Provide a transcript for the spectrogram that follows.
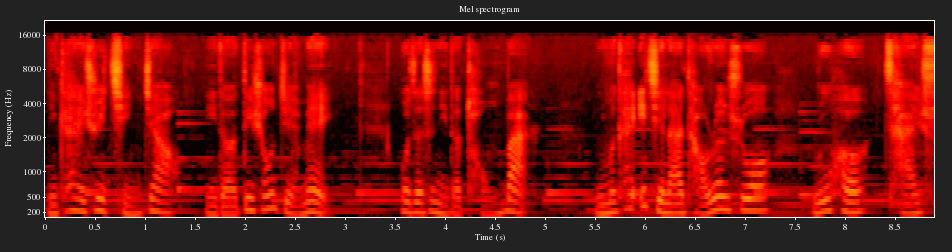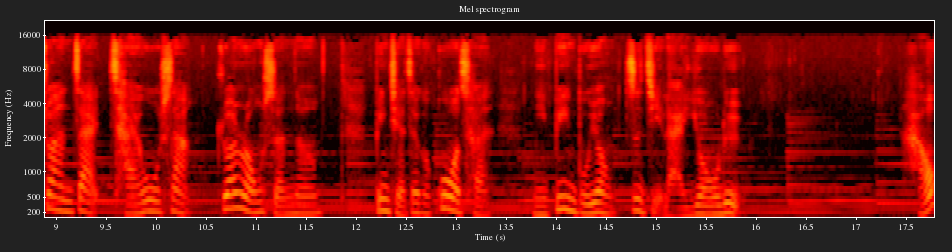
你可以去请教你的弟兄姐妹，或者是你的同伴，你们可以一起来讨论说，如何才算在财务上尊荣神呢？并且这个过程。你并不用自己来忧虑。好，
